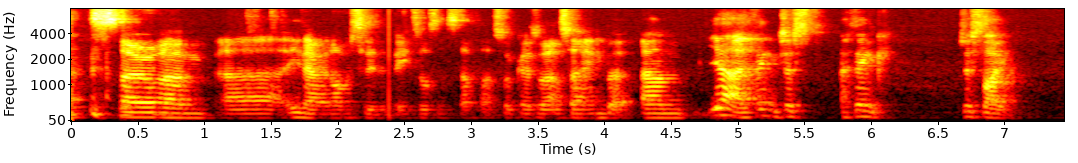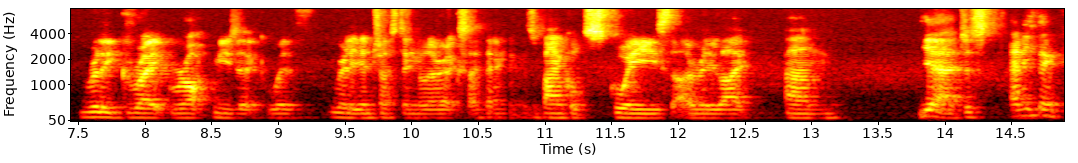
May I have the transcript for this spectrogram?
so um, uh, you know, and obviously the Beatles and stuff. That's what goes without saying. But um, yeah, I think just I think just like really great rock music with really interesting lyrics. I think there's a band called Squeeze that I really like. Um, yeah, just anything.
